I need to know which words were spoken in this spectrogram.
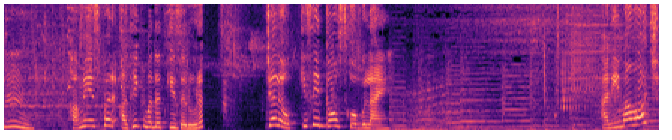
हम्म हमें इस पर अधिक मदद की ज़रूरत। चलो किसी दोस्त को बुलाएँ। अनिमा वॉच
